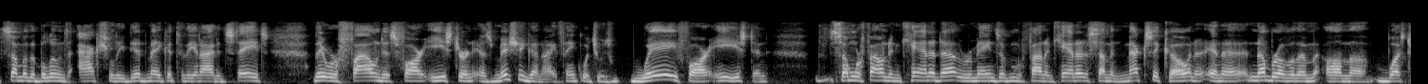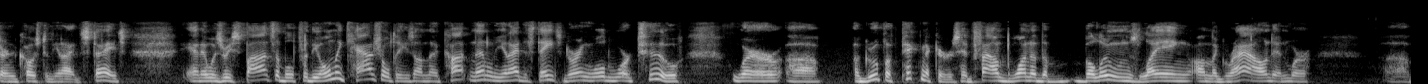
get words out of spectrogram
some of the balloons actually did make it to the United States. They were found as far eastern as Michigan, I think, which was way far east, and some were found in Canada. The remains of them were found in Canada, some in Mexico, and, and a number of them on the western coast of the United States. And it was responsible for the only casualties on the continental United States during World War II, where uh, a group of picnickers had found one of the balloons laying on the ground and were uh,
